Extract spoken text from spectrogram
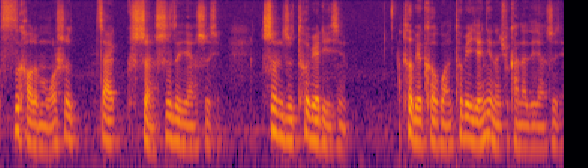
思考的模式在审视这件事情，甚至特别理性、特别客观、特别严谨的去看待这件事情，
